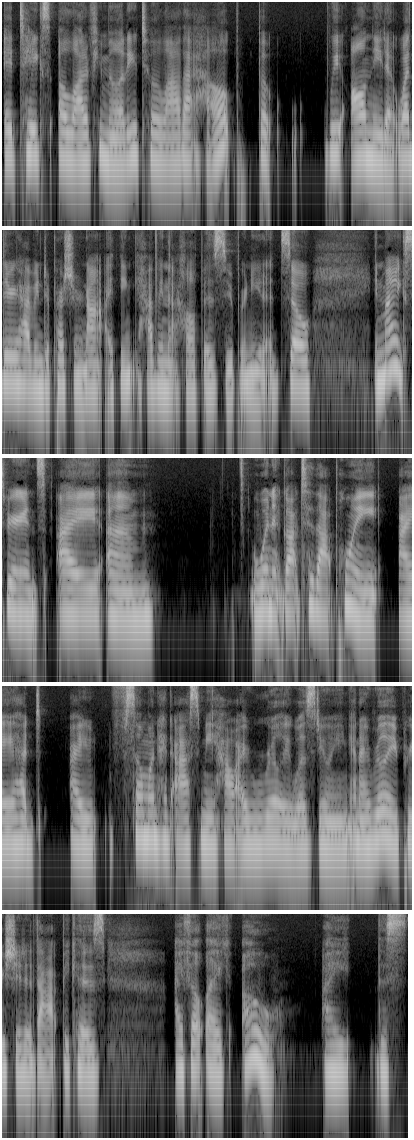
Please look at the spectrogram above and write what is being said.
it takes a lot of humility to allow that help, but we all need it, whether you're having depression or not. I think having that help is super needed. So, in my experience, I, um, when it got to that point, I had, I, someone had asked me how I really was doing. And I really appreciated that because I felt like, oh, I, this,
